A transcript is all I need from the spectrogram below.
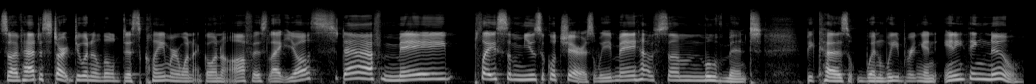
So I've had to start doing a little disclaimer when I go into office like, your staff may play some musical chairs. We may have some movement because when we bring in anything new,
